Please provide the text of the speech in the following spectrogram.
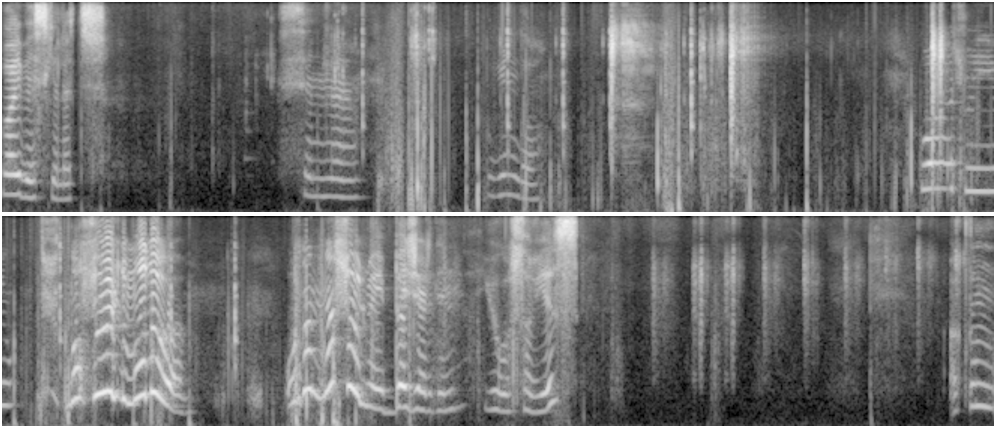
Vay be iskelet. Seninle Bugün de. Watch me. Nasıl öldüm oğlum? Oradan nasıl ölmeyi becerdin Yugoslavyas? Aklım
